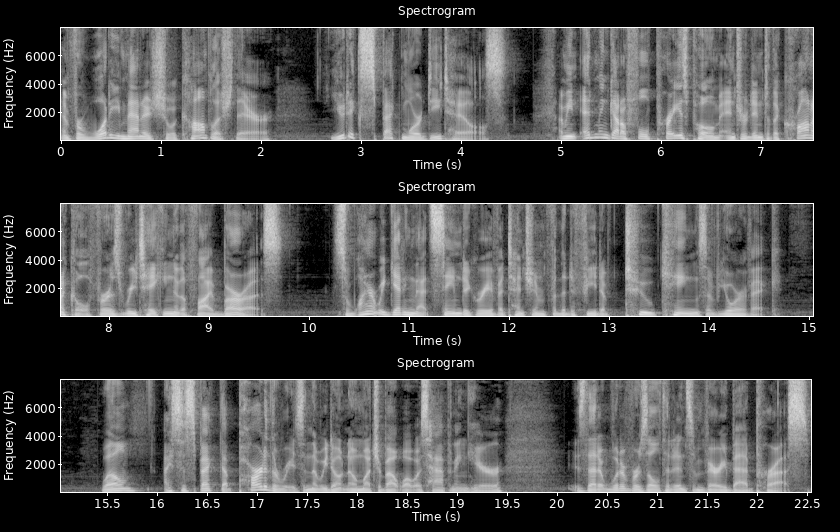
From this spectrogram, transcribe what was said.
And for what he managed to accomplish there, you'd expect more details. I mean, Edmund got a full praise poem entered into the Chronicle for his retaking of the five boroughs. So why aren't we getting that same degree of attention for the defeat of two kings of Jorvik? Well, I suspect that part of the reason that we don't know much about what was happening here is that it would have resulted in some very bad press.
